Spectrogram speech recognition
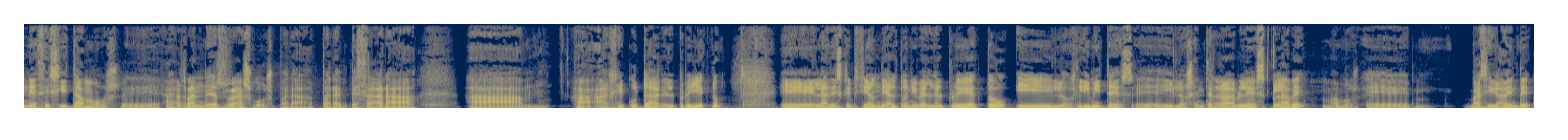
necesitamos a grandes rasgos para, para empezar a, ejecutar el proyecto, eh, la descripción de alto nivel del proyecto y los límites eh, y los entregables clave, vamos, eh, básicamente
